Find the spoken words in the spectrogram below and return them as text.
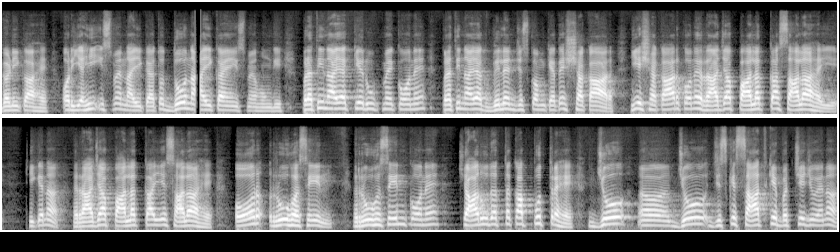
गणिका है और यही इसमें नायिका है। तो दो नायिकाएँ इसमें होंगी। प्रतिनायक के रूप में कौन है? प्रतिनायक विलेन जिसको हम कहते हैं शकार। ये शकार कौन है? राजा पालक का साला है ये, ठीक है ना? राजा पालक का ये साला है। और रोहसेन। रोहसेन कौन है? चारुदत्त का पुत्र है, जो जो जिसके साथ के बच्चे जो है ना,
